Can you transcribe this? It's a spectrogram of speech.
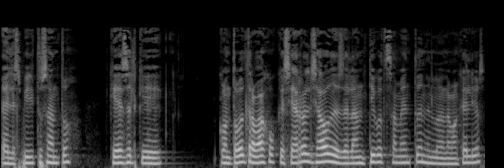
el Espíritu Santo, que es el que, con todo el trabajo que se ha realizado desde el Antiguo Testamento en los Evangelios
